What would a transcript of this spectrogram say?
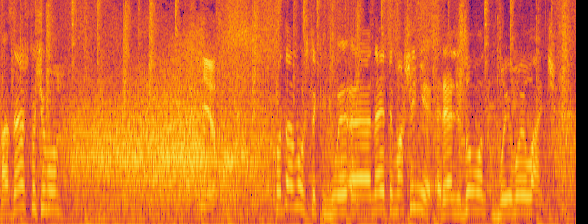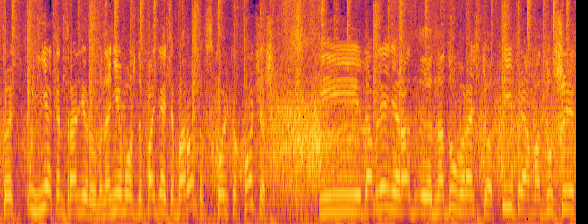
А знаешь почему? Нет. Потому что как бы, э, на этой машине реализован боевой ланч. То есть неконтролируемо. На ней можно поднять оборотов сколько хочешь, и давление э, надува растет. Ты прям от души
